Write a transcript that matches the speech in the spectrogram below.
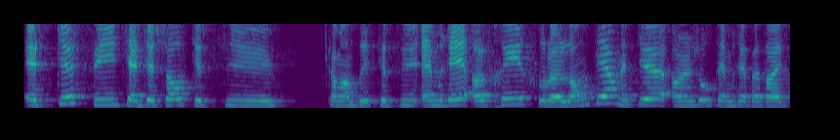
Est-ce que c'est quelque chose que tu comment dire, que tu aimerais offrir sur le long terme? Est-ce qu'un jour, tu aimerais peut-être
